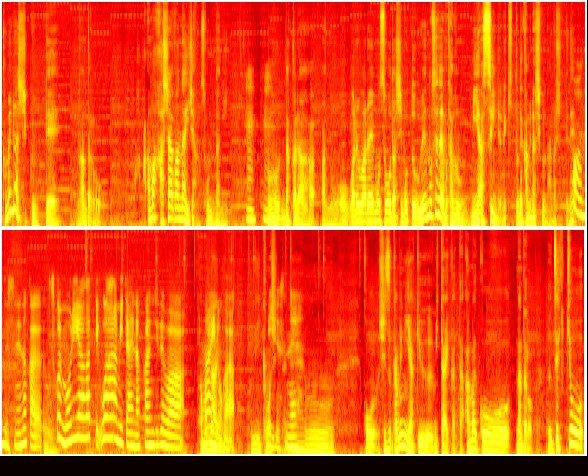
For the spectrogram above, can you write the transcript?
亀梨君ってなんだろうあんまはしゃがないじゃんそんなに。うんうん。うん、だからあの我々もそうだしもっと上の世代も多分見やすいんだよねきっとね亀梨君の話ってね。そうですね。なんかすごい盛り上がって、うん、うわーみたいな感じではないのがいいかもしれない、ね、いいですね。うん。こう静かめに野球見たい方あんまりこうなんだろう絶叫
